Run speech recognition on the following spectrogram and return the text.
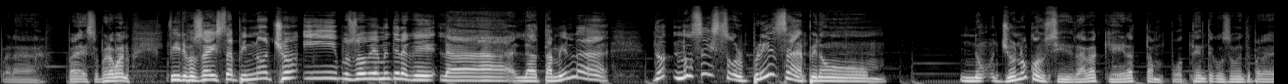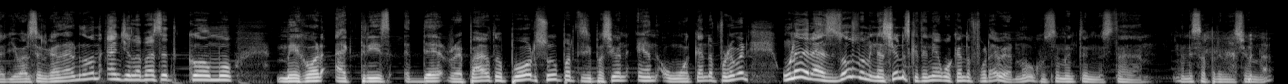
para, para eso. Pero bueno, pues ahí está Pinocho. Y pues obviamente la que. La, la, también la. No, no sé, sorpresa, pero. No, yo no consideraba que era tan potente justamente para llevarse el galardón. Angela Bassett como mejor actriz de reparto por su participación en Wakanda Forever. Una de las dos nominaciones que tenía Wakanda Forever, ¿no? Justamente en esta, en esta premiación, ¿no?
